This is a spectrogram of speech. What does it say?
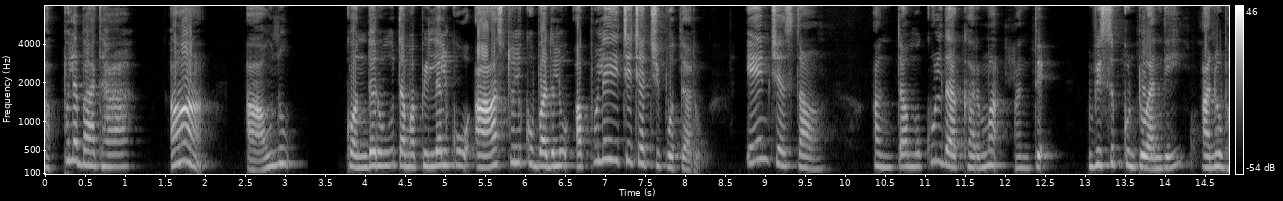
అప్పుల బాధ? ఆ అవును. కొందరు తమ పిల్లలకు ఆస్తులకు బదులు అప్పులే ఇచ్చి చచ్చిపోతారు. ఏం చేస్తాం? అంతా ముకుల్దా కర్మ అంతే. విసుక్కుంటూ అంది అనుభ.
